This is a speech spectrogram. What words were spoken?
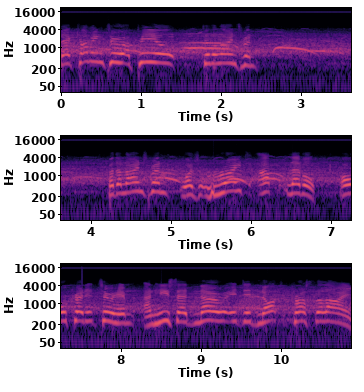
They're coming to appeal to the linesman. But the linesman was right up level. All credit to him. And he said, no, it did not cross the line.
